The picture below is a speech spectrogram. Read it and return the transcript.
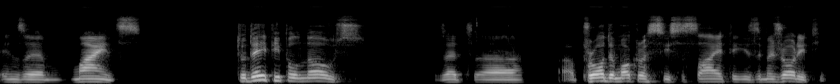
in the minds. Today, people knows that uh, pro-democracy society is a majority.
